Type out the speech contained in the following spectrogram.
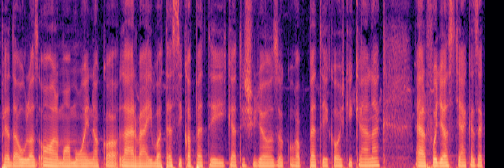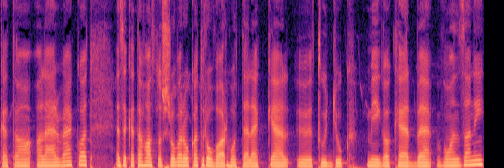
például az alma molynak a lárváiba teszik a petéiket, és ugye azok a peték, ahogy kikelnek, elfogyasztják ezeket a, a lárvákat. Ezeket a hasznos rovarokat rovarhotelekkel ö, tudjuk még a kertbe vonzani,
